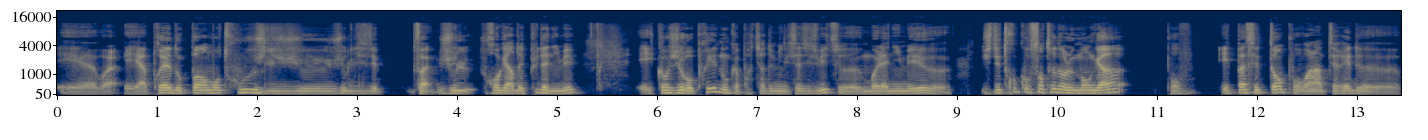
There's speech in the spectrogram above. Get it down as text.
Et voilà. Et après, donc pendant mon trou, je, je, je lisais, enfin, je regardais plus d'animé. Et quand j'ai repris, donc à partir de 2016-18, moi l'animé, j'étais trop concentré dans le manga pour et pas assez de temps pour voir l'intérêt de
